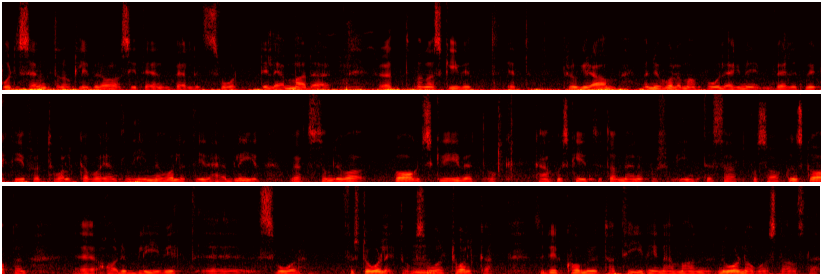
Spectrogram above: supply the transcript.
både Centern och Liberalerna sitter i en väldigt svårt dilemma där. För att man har skrivit ett program. Men nu håller man på att lägga ner väldigt mycket tid för att tolka vad egentligen innehållet i det här blir. Och eftersom det var vagt skrivet och kanske skrivet av människor som inte satt på sakkunskapen eh, har det blivit eh, svårförståeligt och mm. svårtolkat. Så det kommer att ta tid innan man når någonstans där.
